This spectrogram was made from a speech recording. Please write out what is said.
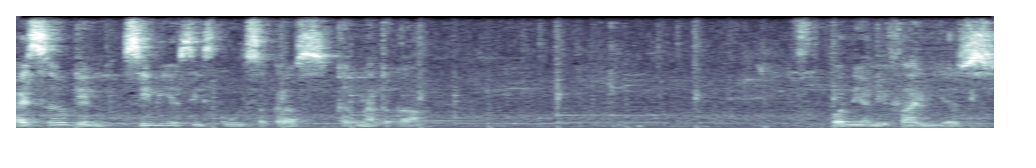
I served in CBSE schools across Karnataka for nearly five years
